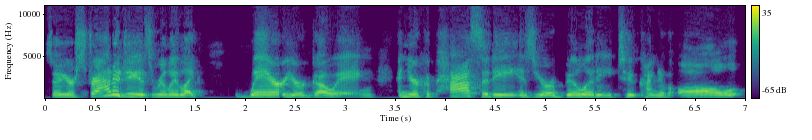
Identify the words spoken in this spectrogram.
So your strategy is really like where you're going and your capacity is your ability to kind of all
